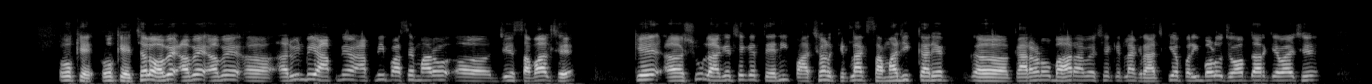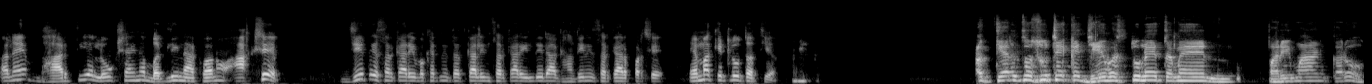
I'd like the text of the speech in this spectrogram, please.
ઓકે ઓકે ચલો, હવે હવે હવે અરવિંદભાઈ, આપને, આપની પાસે મારો જે સવાલ છે કે શું લાગે છે કે તેની પાછળ કેટલાક સામાજિક કાર્ય કારણો બહાર આવે છે? કેટલાક રાજકીય પરિબળો જવાબદાર કહેવાય છે? અને ભારતીય લોકશાહીને બદલી નાખવાનો આક્ષેપ જે તે સરકાર વખતની તત્કાલીન સરકાર, ઇન્દિરા ગાંધીની સરકાર પર છે, એમાં કેટલું તથ્ય? અત્યારે તો શું છે કે જે વસ્તુને તમે પરિમાણ કરો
